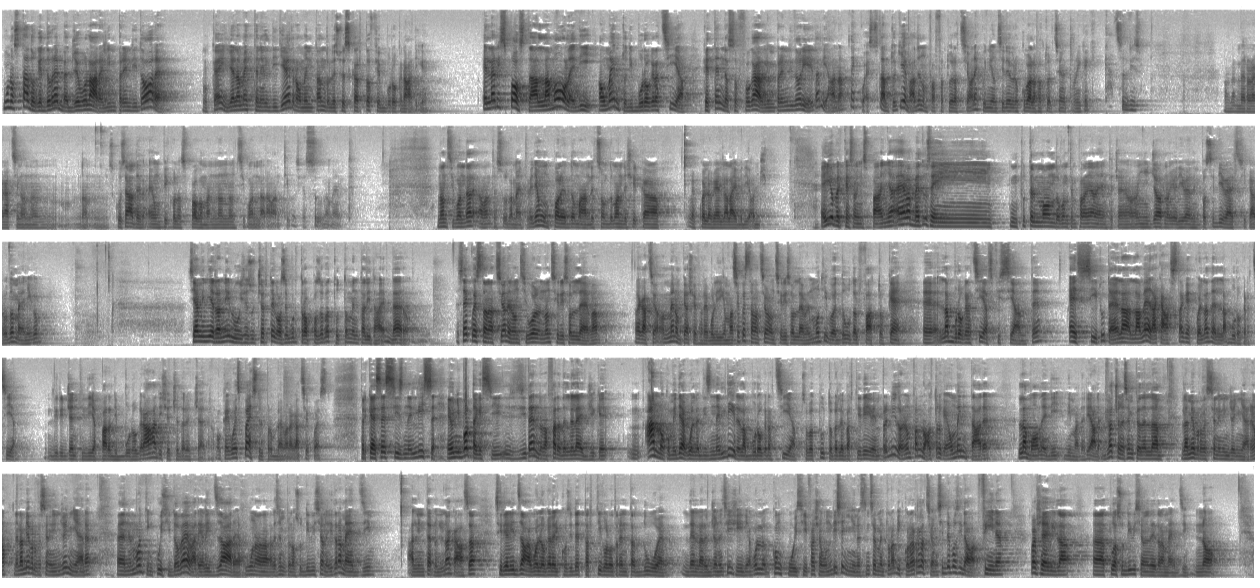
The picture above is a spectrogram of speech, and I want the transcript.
Uno Stato che dovrebbe agevolare l'imprenditore, ok? Gliela mette nel di dietro aumentando le sue scartoffie burocratiche. E la risposta alla mole di aumento di burocrazia che tende a soffocare l'imprenditoria italiana è questo. Tanto chi evade non fa fatturazione, quindi non si deve preoccupare della fatturazione elettronica. Che cazzo di risposta? No, davvero ragazzi, non, non, scusate, è un piccolo sfogo, ma non, non, si può andare avanti così, assolutamente. Non si può andare avanti assolutamente. Vediamo un po' le domande, sono domande circa quello che è la live di oggi. E io perché sono in Spagna? Eh vabbè, tu sei in, in tutto il mondo contemporaneamente, cioè ogni giorno io ti in posti diversi, caro Domenico. Siamo indietro anni luce su certe cose, purtroppo, soprattutto mentalità, è vero. Se questa nazione non si, vuole, non si risolleva, Ragazzi, a me non piace fare politica, ma se questa nazione non si risolleva, il motivo è dovuto al fatto che eh, la burocrazia è asfissiante e si tutela la vera casta che è quella della burocrazia, dirigenti di apparati burocratici, eccetera, eccetera. Ok, questo è il problema, ragazzi, è questo. Perché se si snellisse e ogni volta che si, si tendono a fare delle leggi che hanno come idea quella di snellire la burocrazia, soprattutto per le partite IVA imprenditori, non fanno altro che aumentare la mole di, di materiale. Vi faccio un esempio della, della mia professione di ingegnere. No? Nella mia professione di ingegnere, eh, nel momento in cui si doveva realizzare una, ad esempio una suddivisione di tramezzi, all'interno di una casa si realizzava quello che era il cosiddetto articolo 32 della regione Sicilia, con cui si faceva un disegnino, essenzialmente una piccola relazione, si depositava, fine, facevi la uh, tua suddivisione dei tramezzi. No.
